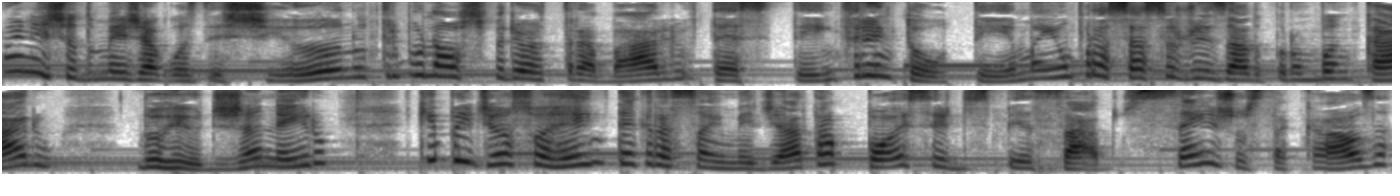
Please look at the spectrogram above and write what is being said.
No início do mês de agosto deste ano, o Tribunal Superior do Trabalho, TST, enfrentou o tema em um processo ajuizado por um bancário do Rio de Janeiro, que pediu sua reintegração imediata após ser dispensado sem justa causa,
